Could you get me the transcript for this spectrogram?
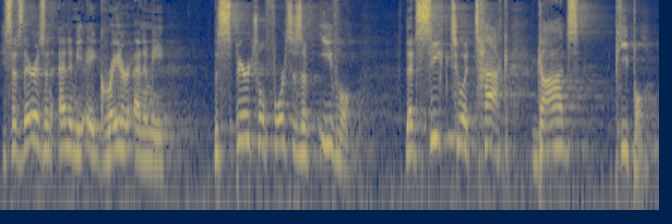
He says there is an enemy, a greater enemy the spiritual forces of evil that seek to attack God's people.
